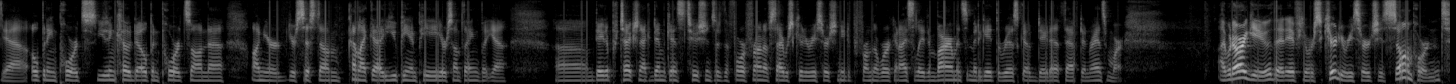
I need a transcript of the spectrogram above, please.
yeah, opening ports, using code to open ports on uh, on your your system, kind of like a UPnP or something. But yeah, um, data protection academic institutions at the forefront of cybersecurity research need to perform their work in isolated environments and mitigate the risk of data theft and ransomware. I would argue that if your security research is so important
